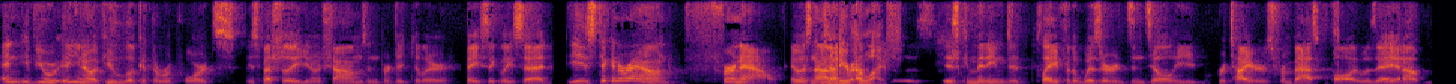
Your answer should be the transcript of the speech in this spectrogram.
And if you you know if you look at the reports, especially you know Shams in particular, basically said he's sticking around for now. It was not not here for life. Is, is, committing to play for the Wizards until he retires from basketball. It was a yeah. um,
